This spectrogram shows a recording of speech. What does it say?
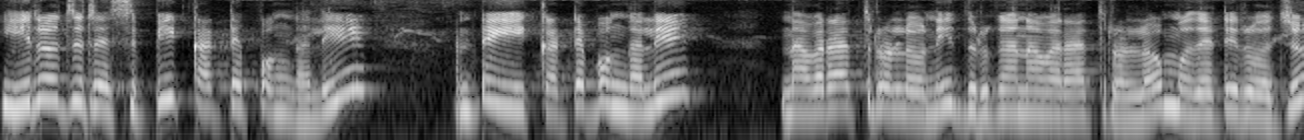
ఈరోజు రెసిపీ కట్టె పొంగలి. అంటే ఈ కట్టె పొంగలి నవరాత్రుల్లోని దుర్గా నవరాత్రుల్లో మొదటి రోజు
